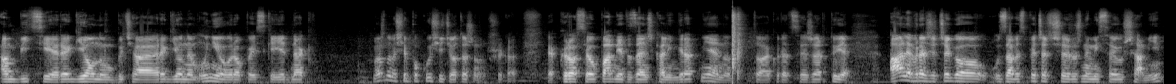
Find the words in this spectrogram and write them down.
ambicje regionu, bycia regionem Unii Europejskiej, jednak można by się pokusić o to, że na przykład jak Rosja upadnie, to zająć Kaliningrad? Nie, no to akurat sobie żartuję. Ale w razie czego zabezpieczać się różnymi sojuszami,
